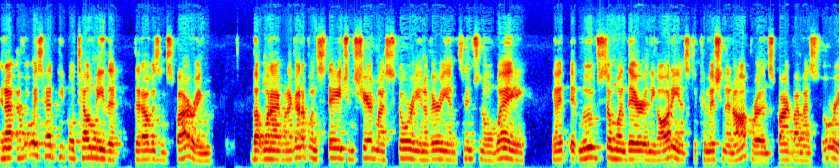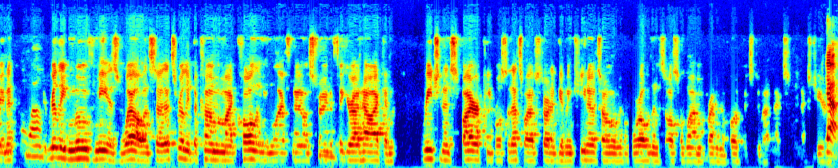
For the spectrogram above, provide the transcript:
And I, I've always had people tell me that, that I was inspiring. But when I, when I got up on stage and shared my story in a very intentional way, you know, it, it, moved someone there in the audience to commission an opera inspired by my story, and it, oh, wow. it really moved me as well. And so that's really become my calling in life now is trying to figure out how I can reach and inspire people. So that's why I've started giving keynotes all over the world, and it's also why I'm writing a book that's due out next next year. Yeah,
